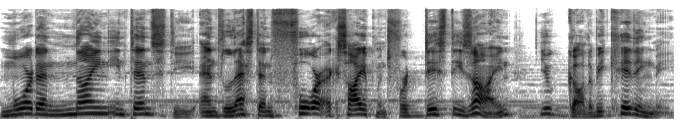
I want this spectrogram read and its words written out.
more than 9 intensity and less than 4 excitement for this design? You gotta be kidding me.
